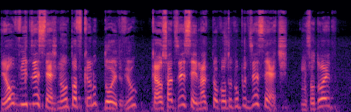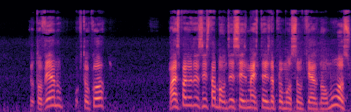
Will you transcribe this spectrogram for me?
Eu vi 17, não tô ficando doido, viu? Caiu só 16, mas que tocou, tocou por 17. Não sou doido? Eu tô vendo o que tocou? Mas pagou 16, tá bom. 16 mais 3 da promoção que era no almoço,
